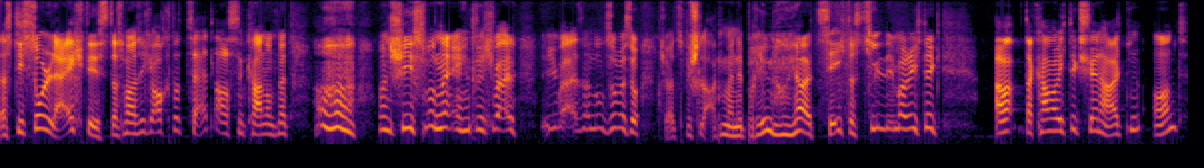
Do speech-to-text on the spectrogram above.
dass die so leicht ist, dass man sich auch da Zeit lassen kann und nicht, oh, wann schießt man endlich, weil ich weiß nicht und sowieso. Schau, jetzt beschlagen meine Brillen, ja, jetzt sehe ich das Ziel nicht mehr richtig. Aber da kann man richtig schön halten und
